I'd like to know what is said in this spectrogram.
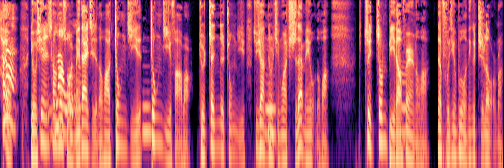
还有有些人上厕所没带纸的话，终极终极法宝就是真的终极，就像你那种情况，实在没有的话。最终逼到份上的话，那附近不有那个纸篓吗？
